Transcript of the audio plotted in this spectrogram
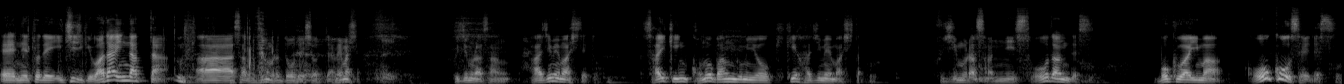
えー、ネットで一時期話題になった。あ真田丸どうでしょうってありました。藤村さんはじめましてと最近この番組を聞き始めました。藤村さんに相談です。僕は今高校生です。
